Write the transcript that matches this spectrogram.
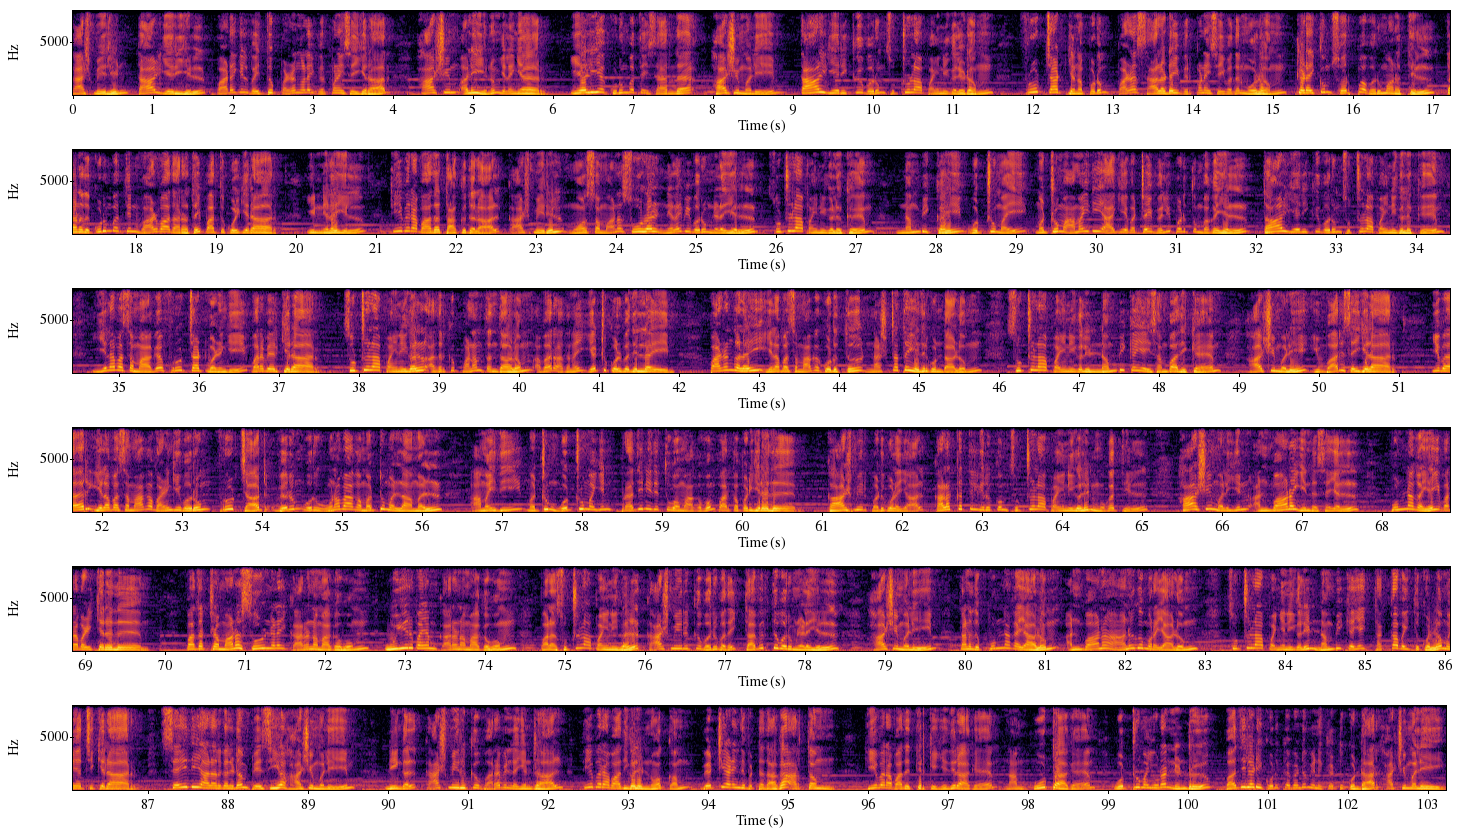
காஷ்மீரின் டால் ஏரியில் படகில் வைத்து பழங்களை விற்பனை செய்கிறார் ஹாஷிம் அலி எனும் இளைஞர் எளிய குடும்பத்தை சார்ந்த ஹாஷிம் அலி தால் ஏரிக்கு வரும் சுற்றுலா பயணிகளிடம் ஃப்ரூட் சாட் எனப்படும் பழ சாலடை விற்பனை செய்வதன் மூலம் கிடைக்கும் சொற்ப வருமானத்தில் தனது குடும்பத்தின் வாழ்வாதாரத்தை பார்த்துக் கொள்கிறார். இந்நிலையில் தீவிரவாத தாக்குதலால் காஷ்மீரில் மோசமான சூழல் நிலவி வரும் நிலையில் சுற்றுலா பயணிகளுக்கு நம்பிக்கை ஒற்றுமை மற்றும் அமைதி ஆகியவற்றை வெளிப்படுத்தும் வகையில் தால் ஏரிக்கு வரும் சுற்றுலா பயணிகளுக்கு இலவசமாக ஃப்ரூட் சாட் வழங்கி வரவேற்கிறார். சுற்றுலா பயணிகள் அதற்கு பணம் தந்தாலும் அவர் அதனை ஏற்றுக்கொள்வதில்லை. பழங்களை இலவசமாக கொடுத்து நஷ்டத்தை எதிர்கொண்டாலும் சுற்றுலா பயணிகளின் நம்பிக்கையை சம்பாதிக்க ஹாஷிம் அலி இவ்வாறு செய்கிறார். இவர் இலவசமாக வழங்கி வரும் ஃப்ரூட் சாட் வெறும் ஒரு உணவாக மட்டுமல்லாமல் அமைதி மற்றும் ஒற்றுமையின் பிரதிநிதித்துவமாகவும் பார்க்கப்படுகிறது. காஷ்மீர் படுகொலையால் கலக்கத்தில் இருக்கும் சுற்றுலா பயணிகளின் முகத்தில் ஹாஷிம் அலியின் அன்பான இந்த செயல் புன்னகையை வரவழைக்கிறது. பதற்றமான சூழ்நிலை காரணமாகவும் உயிர் பயம் காரணமாகவும் பல சுற்றுலா பயணிகள் காஷ்மீருக்கு வருவதை தவிர்த்து வரும் நிலையில் ஹாஷிம் அலி தனது புன்னகையாலும் அன்பான அணுகுமுறையாலும் சுற்றுலா பயணிகளின் நம்பிக்கையை தக்க வைத்துக் கொள்ள முயற்சிக்கிறார். செய்தியாளர்களிடம் பேசிய ஹாஷிம் அலி நீங்கள் காஷ்மீருக்கு வரவில்லை என்றால் தீவிரவாதிகளின் நோக்கம் வெற்றியடைந்து விட்டதாக அர்த்தம். தீவிரவாதத்திற்கு எதிராக நாம் கூட்டாக ஒற்றுமையுடன் நின்று பதிலடி கொடுக்க வேண்டும் என கேட்டுக்கொண்டார் ஹாஷிம் அலி.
